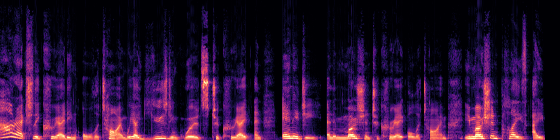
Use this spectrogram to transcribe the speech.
are actually creating all the time. We are using words to create an energy and emotion to create all the time. Emotion plays a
